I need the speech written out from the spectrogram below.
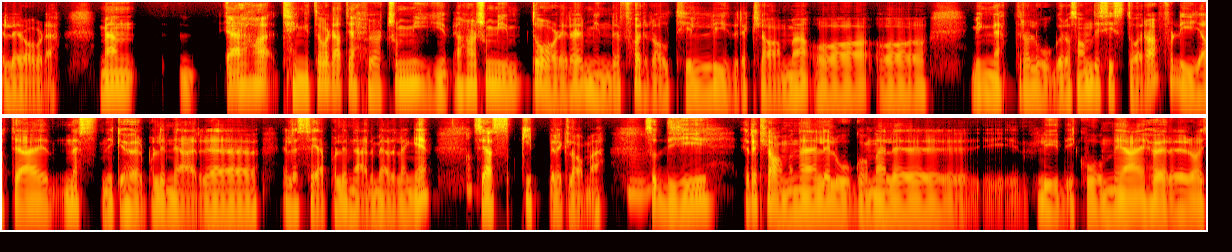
eller over det. Men jeg har tenkt over det at jeg har hørt så mye Jeg har så mye dårligere mindre forhold til lydreklame og, og vignetter og logoer og sånn de siste åra, fordi at jeg nesten ikke hører på lineære eller ser på lineære medier lenger. Så jeg skipper reklame. Så de reklamene eller logoene eller lydikonene jeg hører og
